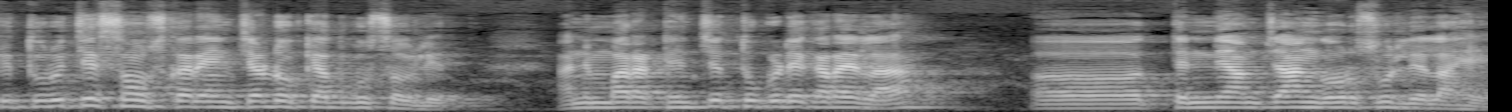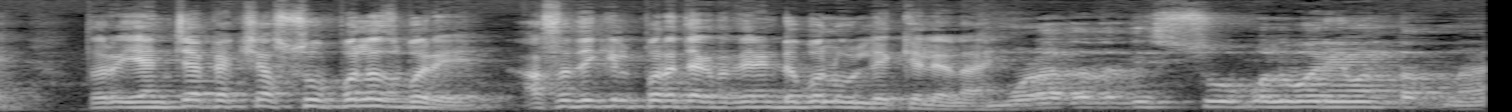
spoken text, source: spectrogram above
फितुरीचे संस्कार यांच्या डोक्यात घुसवलेत आणि मराठ्यांचे तुकडे करायला त्यांनी आमच्या अंगावर सोडलेला आहे. तर यांच्यापेक्षा सोपलच बरे असं देखील परत एकदा त्यांनी डबल उल्लेख केलेला आहे. मुळात आता ती सोपल बरे म्हणतात ना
